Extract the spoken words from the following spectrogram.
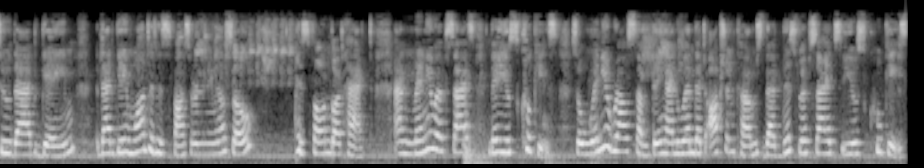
to that game. That game wanted his password and email so his phone got hacked. And many websites they use cookies. So when you browse something and when that option comes that this websites use cookies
